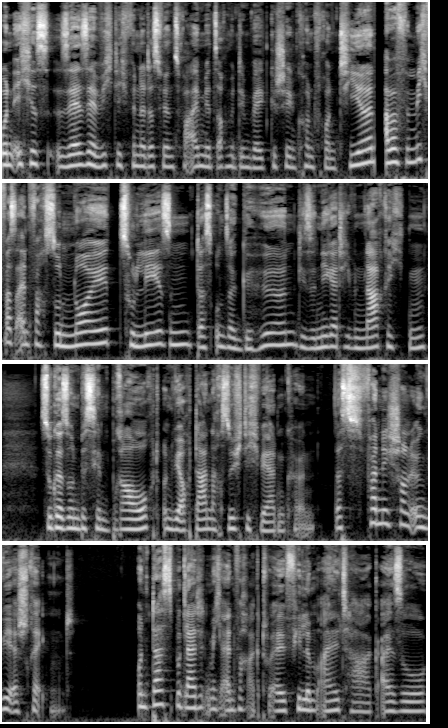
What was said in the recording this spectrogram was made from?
und ich es sehr, sehr wichtig finde, dass wir uns vor allem jetzt auch mit dem Weltgeschehen konfrontieren. Aber für mich war es einfach so neu zu lesen, dass unser Gehirn diese negativen Nachrichten sogar so ein bisschen braucht und wir auch danach süchtig werden können. Das fand ich schon irgendwie erschreckend. Und das begleitet mich einfach aktuell viel im Alltag. Also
